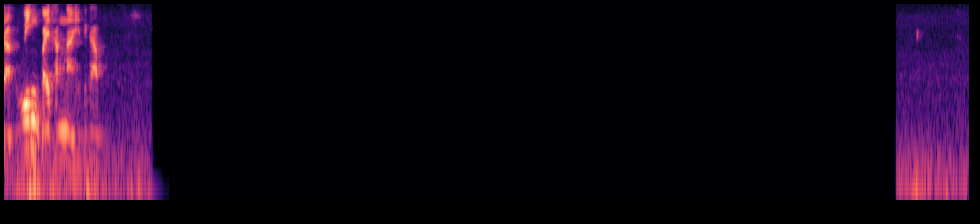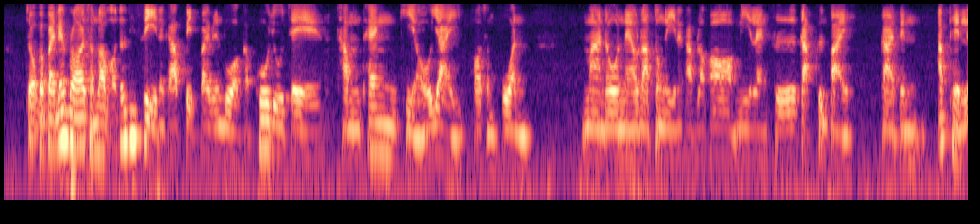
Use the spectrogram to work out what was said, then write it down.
จะวิ่งไปทางไหนนะครับ จบกันไปเรียบร้อยสำหรับออเดอร์ที่ 4 นะครับ ปิดไปเป็นบวกกับคู่ UJ ทำแท่งเขียวใหญ่พอสมควร มาโดนแนวรับตรงนี้นะครับ แล้วก็มีแรงซื้อกลับขึ้นไป กลายเป็นอัพเทรนเ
